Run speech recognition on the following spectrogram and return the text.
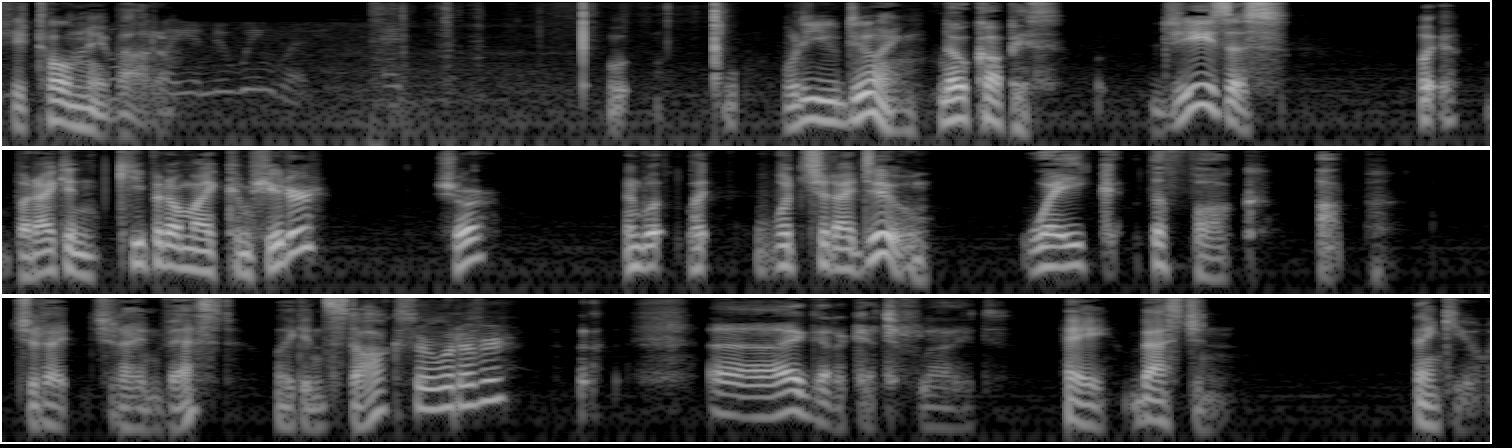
She told me about him. Wh- What are you doing? No copies. Jesus. Wait, but I can keep it on my computer? Sure. And what like what should I do? Wake the fuck up. Should I should I invest? Like in stocks or whatever? Uh, I gotta catch a flight. Hey, Bastian. Thank you.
